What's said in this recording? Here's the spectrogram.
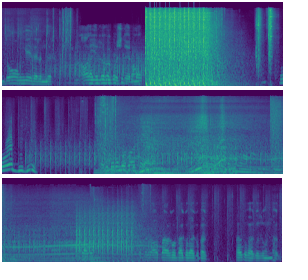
दो होंगे इधर अंदर और ये लोग कुछ दे रहा हूँ ओ जी अभी दो बंदे बहुत पीछे प्यारा भागो भागो भागो भागो भागो भागो जोन भागो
